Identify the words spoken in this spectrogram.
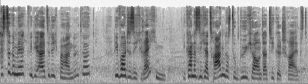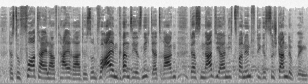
Hast du gemerkt, wie die Alte dich behandelt hat? Die wollte sich rächen. Die kann es nicht ertragen, dass du Bücher und Artikel schreibst, dass du vorteilhaft heiratest und vor allem kann sie es nicht ertragen, dass Nadja nichts Vernünftiges zustande bringt.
